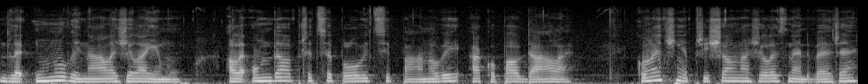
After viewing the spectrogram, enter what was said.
Dle úmluvy náležela jemu, ale on dal přece polovici pánovi a kopal dále. Konečně přišel na železné dveře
